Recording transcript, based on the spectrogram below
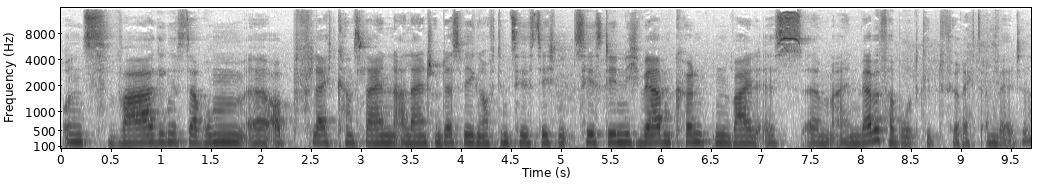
Und zwar ging es darum, äh, ob vielleicht Kanzleien allein schon deswegen auf dem CSD, CSD nicht werben könnten, weil es ähm, ein Werbeverbot gibt für Rechtsanwälte.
